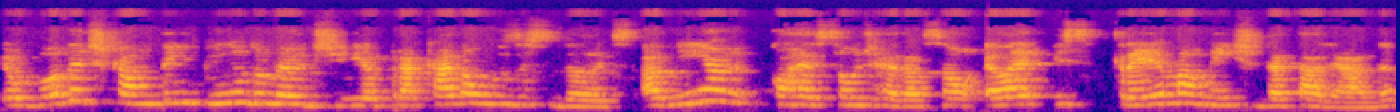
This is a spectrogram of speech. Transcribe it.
Eu vou dedicar um tempinho do meu dia para cada um dos estudantes. A minha correção de redação, ela é extremamente detalhada.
